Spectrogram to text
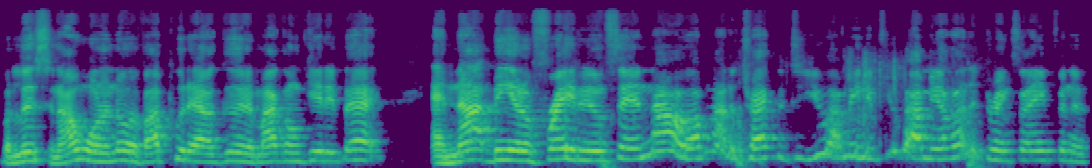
but listen, I want to know if I put out good, am I gonna get it back? And not being afraid of them saying, no, I'm not attracted to you. I mean, if you buy me a hundred drinks, I ain't finna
